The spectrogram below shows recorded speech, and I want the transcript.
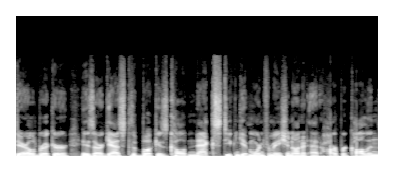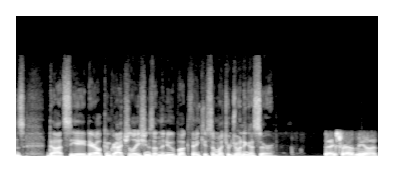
Darrell Bricker is our guest. The book is called Next. You can get more information on it at harpercollins.ca. Darrell, congratulations on the new book. Thank you so much for joining us, sir. Thanks for having me on.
